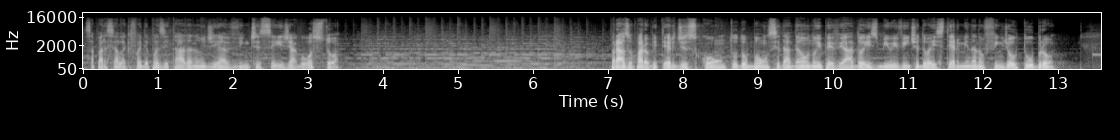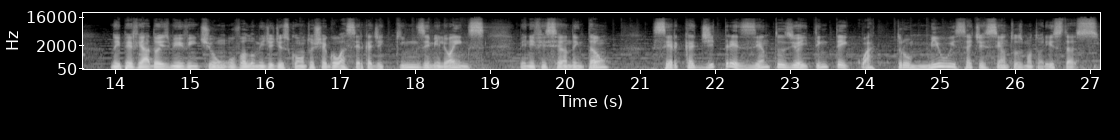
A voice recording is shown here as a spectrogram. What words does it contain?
Essa parcela que foi depositada no dia 26 de agosto. Prazo para obter desconto do Bom Cidadão no IPVA 2022 termina no fim de outubro. No IPVA 2021, o volume de desconto chegou a cerca de 15 milhões, beneficiando então cerca de 384.700 motoristas.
